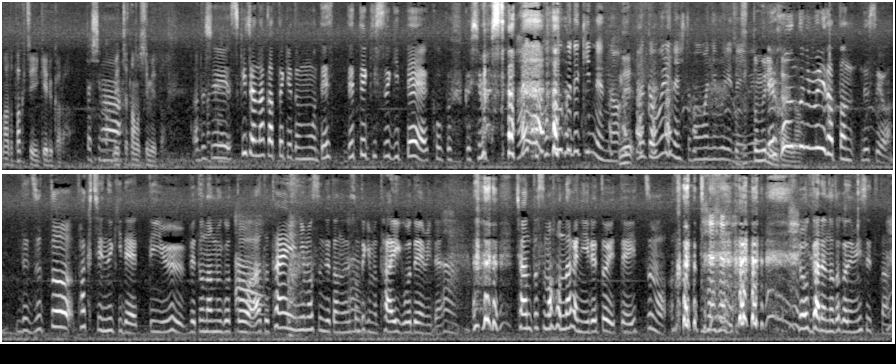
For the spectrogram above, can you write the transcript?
まああとパクチーいけるから。私も。めっちゃ楽しめた私好きじゃなかったけどもうで出てきすぎて克服しました。あれ克服できんねんな、ね。なんか無理な人ほんまに無理なずっと無理えみたいな。本当に無理だったんですよ。でずっとパクチー抜きでっていうベトナム語とあとタイにも住んでたのうん。でその時もタイ語でみたいな。う ちゃんとスマホの中に入れといていつもこうやって ローカルのとこで見せてたんで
